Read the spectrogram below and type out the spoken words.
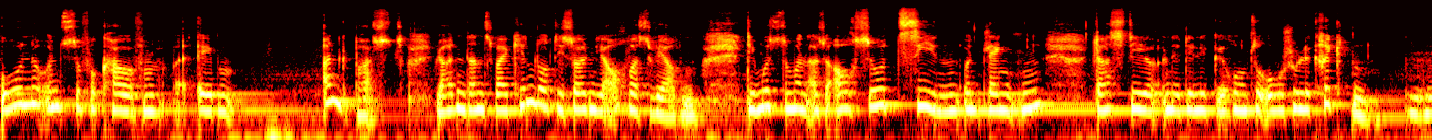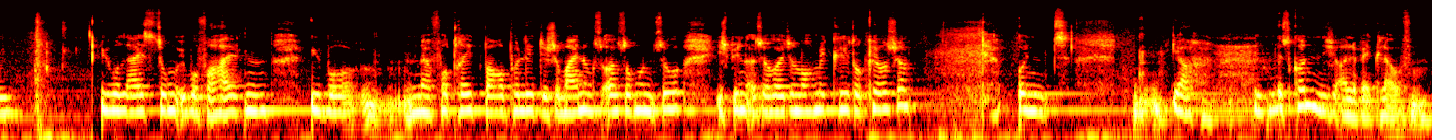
ohne uns zu verkaufen, eben angepasst. Wir hatten dann zwei Kinder, die sollten ja auch was werden. Die musste man also auch so ziehen und lenken, dass die eine Delegierung zur Oberschule kriegten. Mhm. über Leistung, über Verhalten, über eine vertretbare politische Meinungsäußerung und so. Ich bin also heute noch Mitglied der Kirche und ja, mhm. es konnten nicht alle weglaufen.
